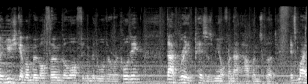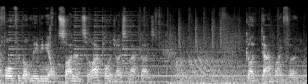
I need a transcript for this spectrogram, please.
Don't usually get my mobile phone go off in the middle of a recording. That really pisses me off when that happens, but it's my fault for not leaving it on silent, so I apologize for that, guys. God damn my phone.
